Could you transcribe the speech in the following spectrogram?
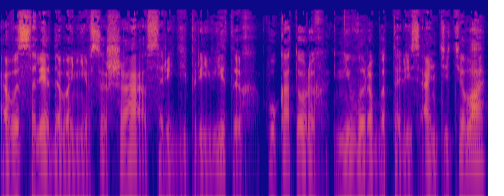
В исследовании в США среди привитых, у которых не выработались антитела,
